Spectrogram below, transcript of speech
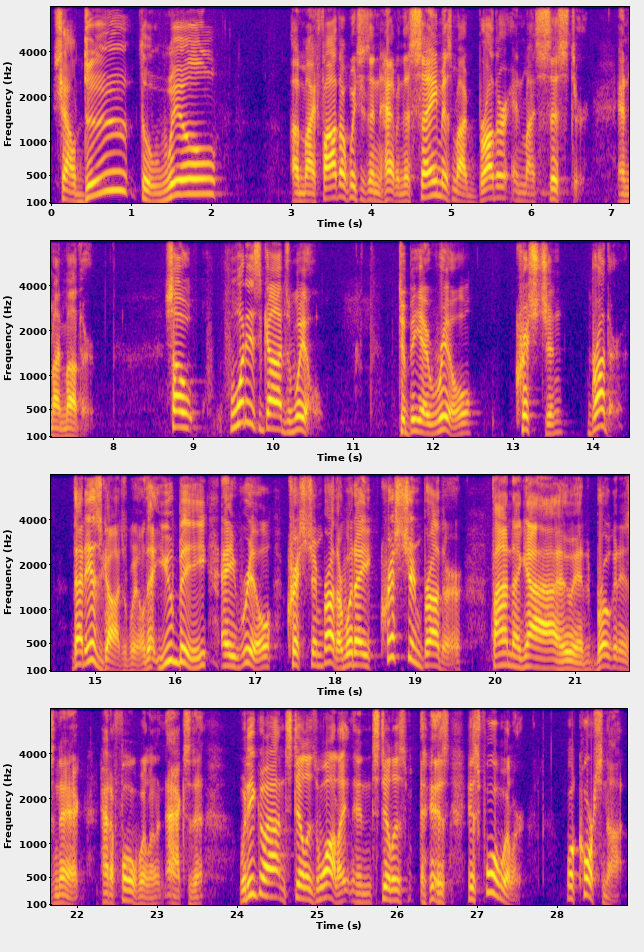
shall do the will of my Father which is in heaven, the same as my brother and my sister and my mother. So, what is God's will? To be a real Christian brother. That is God's will, that you be a real Christian brother. Would a Christian brother find a guy who had broken his neck, had a four wheeler accident, would he go out and steal his wallet and steal his, his, his four wheeler? Well, of course not.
